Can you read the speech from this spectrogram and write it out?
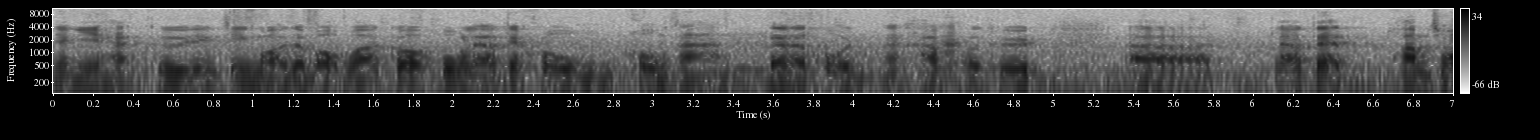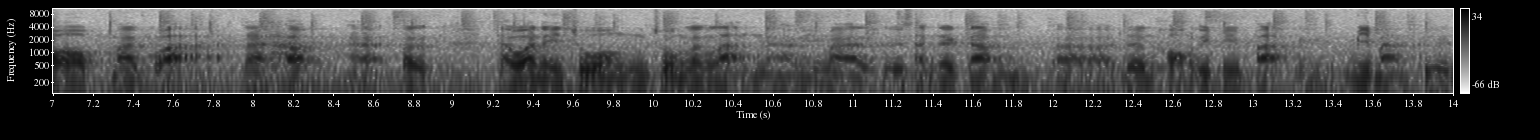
อย่างนี้ฮะคือจริง ๆ หมอจะบอกว่าก็คงแล้วแต่โครงโครงสร้างแต่ละคนนะครับ ก็คือเอ่อ แล้วแต่ความชอบมากกว่านะครับฮะก็แต่ว่าในช่วงช่วงหลังๆนะฮะพี่มาก็คือสัญญกรรมเอ่อเรื่องของริมฝีปากมีมากขึ้น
